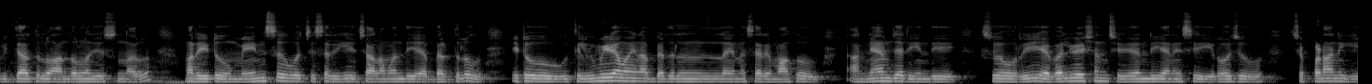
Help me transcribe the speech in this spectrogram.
విద్యార్థులు ఆందోళన చేస్తున్నారు. మరి ఇటు మెయిన్స్ వచ్చేసరికి చాలామంది అభ్యర్థులు ఇటు తెలుగు మీడియం అయిన అభ్యర్థులైనా సరే మాకు అన్యాయం జరిగింది. సో రీ ఎవాల్యుయేషన్ చేయండి అనేసి ఈరోజు చెప్పడానికి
